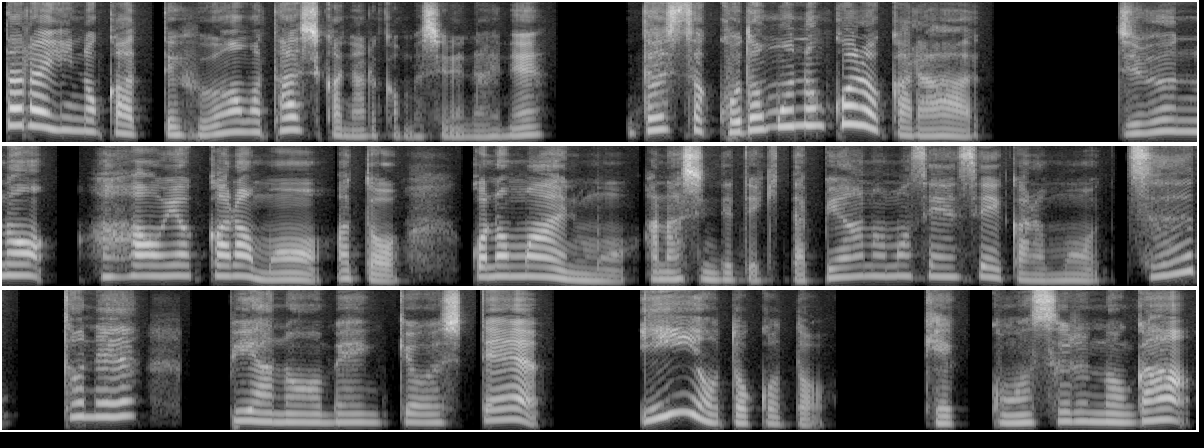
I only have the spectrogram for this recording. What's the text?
たらいいのかって不安は確かにあるかもしれないね。私さ子供の頃から自分の母親からもあとこの前にも話に出てきたピアノの先生からもずっとねピアノを勉強していい男と結婚するのが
